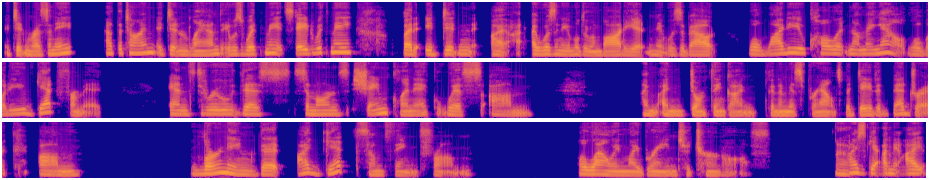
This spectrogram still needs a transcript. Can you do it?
it didn't resonate at the time. It didn't land. It was with me. It stayed with me, but it didn't. I I wasn't able to embody it. And it was about, well, why do you call it numbing out? Well, what do you get from it? And through this Simone's shame clinic with um, I'm, I don't think I'm going to mispronounce, but David Bedrick, um, learning that I get something from allowing my brain to turn off. Absolutely. I get, I mean, I,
